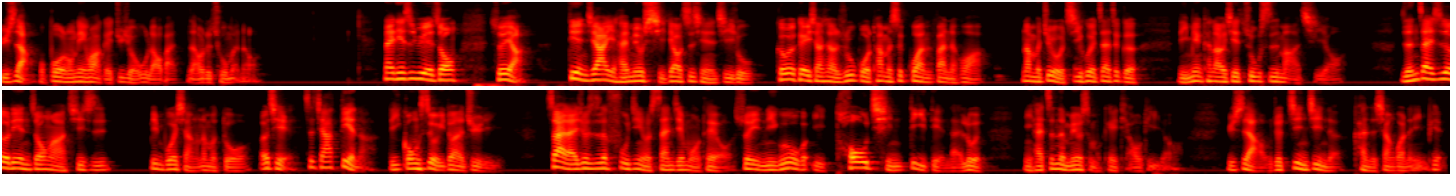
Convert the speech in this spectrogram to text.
于是啊，我拨通电话给居酒屋老板，然后就出门了。那天是月中，所以啊，店家也还没有洗掉之前的记录。各位可以想想，如果他们是惯犯的话，那么就有机会在这个里面看到一些蛛丝马迹哦。人在热恋中啊，其实并不会想那么多，而且这家店啊，离公司有一段的距离。再来就是这附近有三间 motel，所以你如果以偷情地点来论，你还真的没有什么可以挑剔的哦。于是啊，我就静静的看着相关的影片，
